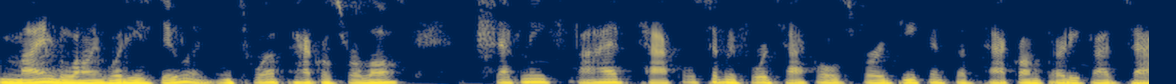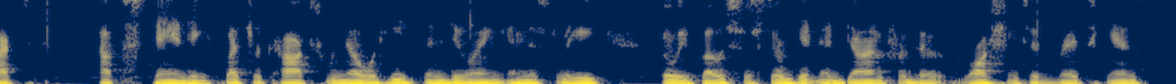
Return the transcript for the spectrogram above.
mind blowing what he's doing. And 12 tackles for loss, 75 tackles, 74 tackles for a defensive tackle on 35 sacks. Outstanding. Fletcher Cox, we know what he's been doing in this league. Joey Bosa still getting it done for the Washington Redskins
